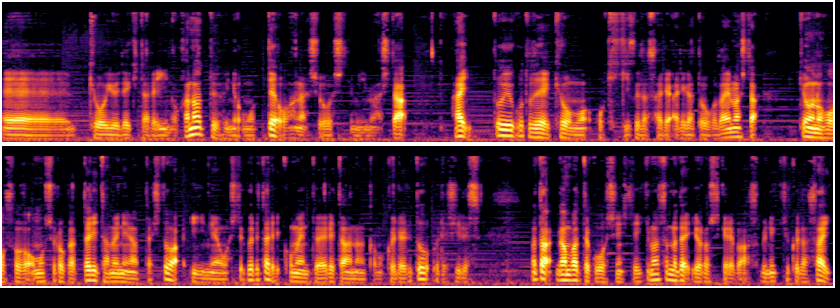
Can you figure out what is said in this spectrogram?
えー、共有できたらいいのかなというふうに思ってお話をしてみました。はい。ということで、今日もお聴きくださりありがとうございました。今日の放送が面白かったり、ためになった人は、いいねを押してくれたり、コメントやレターなんかもくれると嬉しいです。また、頑張って更新していきますので、よろしければ遊びに来てください。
